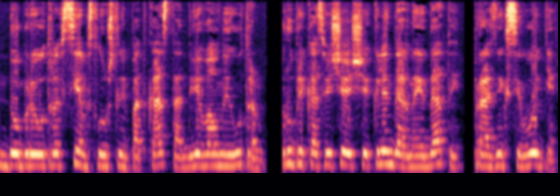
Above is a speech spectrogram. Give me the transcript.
Доброе утро всем слушателям подкаста «Две волны утром». Рубрика, освещающая календарные даты «Праздник сегодня».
